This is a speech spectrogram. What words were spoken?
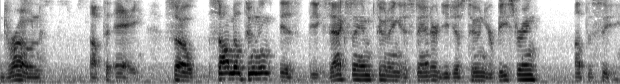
drone up to A. So sawmill tuning is the exact same tuning as standard. You just tune your B string up to C.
